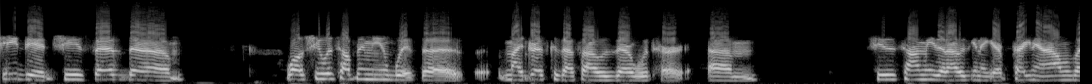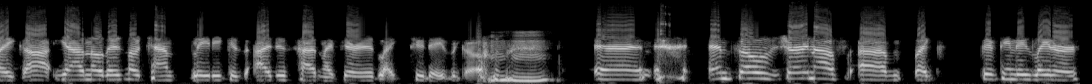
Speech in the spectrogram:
she did. She said that. Um, well, she was helping me with uh, my dress because that's why I was there with her. Um, she was telling me that I was gonna get pregnant. I was like, uh, yeah, no, there's no chance, lady, because I just had my period like two days ago. Hmm and and so sure enough um like 15 days later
